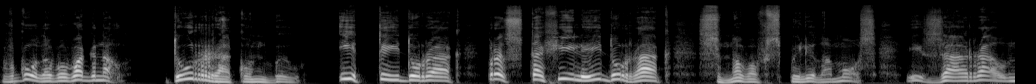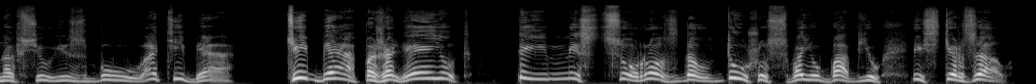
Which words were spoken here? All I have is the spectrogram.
в голову вогнал. Дурак он был. И ты дурак, простофиля и дурак, снова вспылил Амос и заорал на всю избу, а тебя, тебя пожалеют. Ты мясцо роздал, душу свою бабью истерзал.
